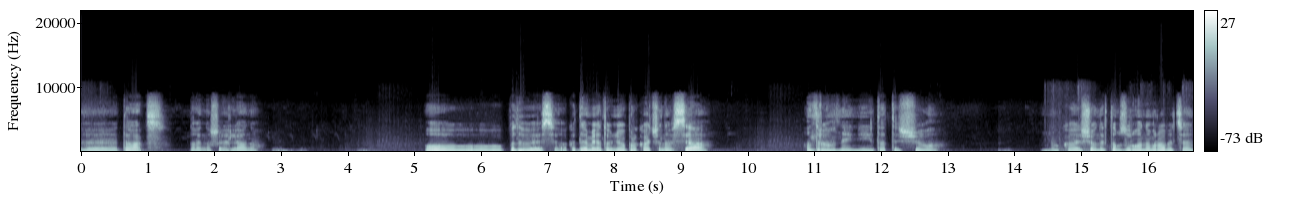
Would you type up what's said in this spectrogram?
Е, такс. Дай на ще гляну. О, подивися, академія то в нього прокачана вся. А драгони ні, та ти що? Ну-ка, що в них там з уроном робиться?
